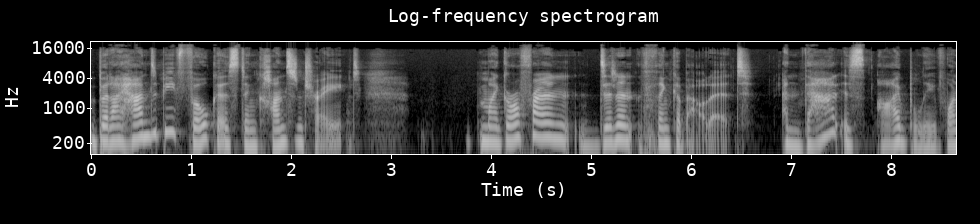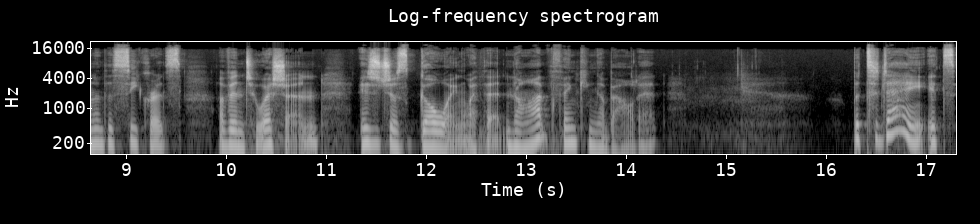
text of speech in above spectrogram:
But I had to be focused and concentrate. My girlfriend didn't think about it and that is, I believe, one of the secrets of intuition is just going with it, not thinking about it. But today, it's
